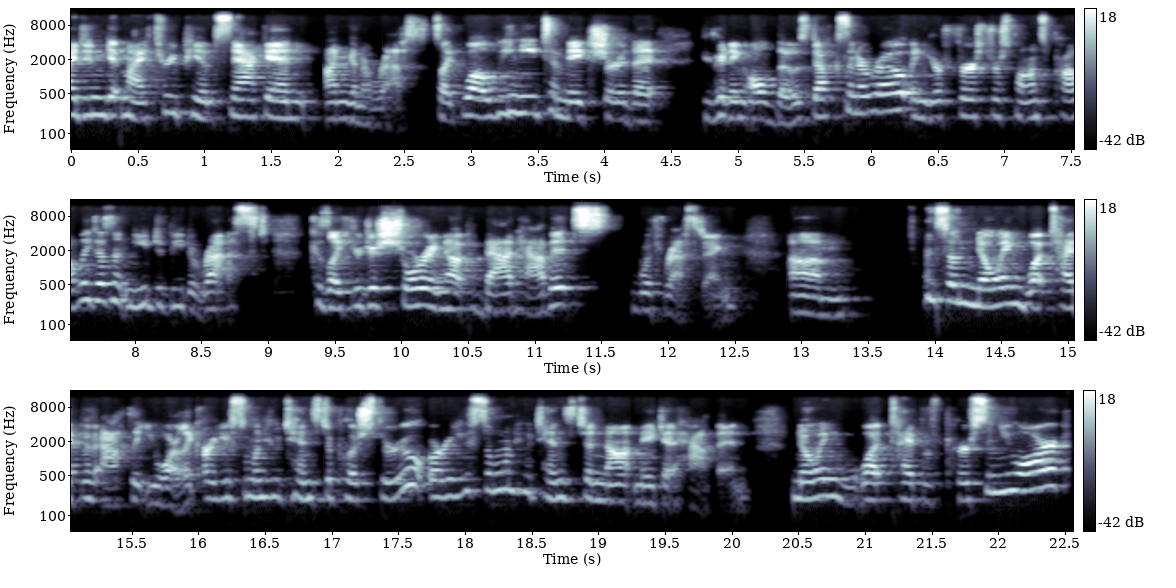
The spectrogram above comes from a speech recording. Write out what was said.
I didn't get my 3 p.m. snack in, I'm going to rest. It's like, well, we need to make sure that you're getting all those ducks in a row and your first response probably doesn't need to be to rest because like you're just shoring up bad habits with resting um, and so knowing what type of athlete you are like are you someone who tends to push through or are you someone who tends to not make it happen knowing what type of person you are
